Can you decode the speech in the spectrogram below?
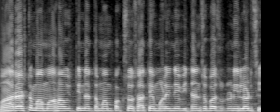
મહારાષ્ટ્રમાં મહાયુતિના તમામ પક્ષો સાથે મળીને વિધાનસભા ચૂંટણી લડશે.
